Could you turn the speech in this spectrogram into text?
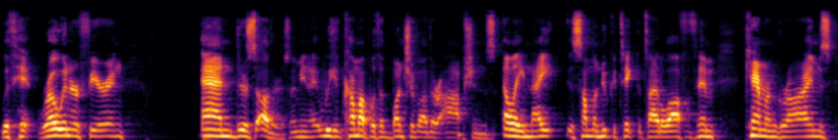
with Hit Row interfering. And there's others. I mean, we could come up with a bunch of other options. LA Knight is someone who could take the title off of him. Cameron Grimes,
